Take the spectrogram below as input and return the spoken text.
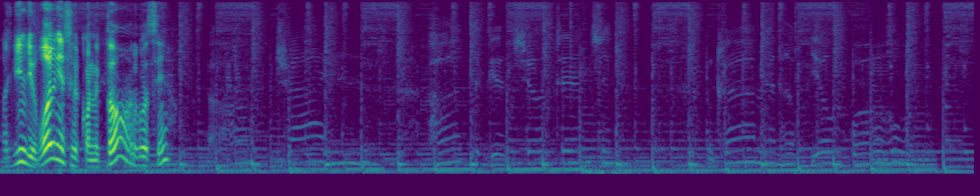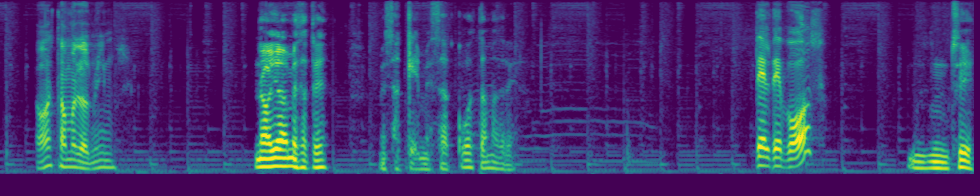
¿Alguien llegó? ¿Alguien se conectó? ¿Algo así? No, estamos los mismos. No, ya me saqué. Me saqué, me sacó esta madre. ¿Del de voz? Mm, sí.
